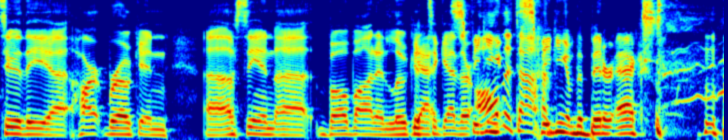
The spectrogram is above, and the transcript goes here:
to the uh, heartbroken uh, of seeing uh, Boban and Luka together speaking- all the time. Speaking of the bitter ex,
